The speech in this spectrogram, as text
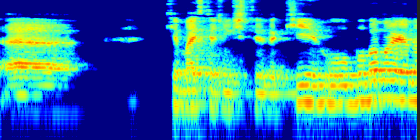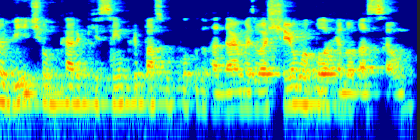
é. O que mais que a gente teve aqui? O Boba Marjanovic é um cara que sempre passa um pouco do radar, mas eu achei uma boa renovação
